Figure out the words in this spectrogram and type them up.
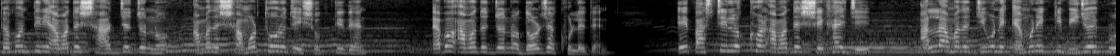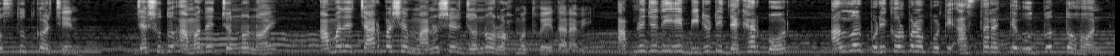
তখন তিনি আমাদের সাহায্যের জন্য, আমাদের সামর্থ্য অনুযায়ী শক্তি দেন এবং আমাদের জন্য দরজা খুলে দেন। এই পাঁচটি লক্ষণ আমাদের শেখায় যে, আল্লাহ আমাদের জীবনে এমন একটি বিজয় প্রস্তুত করছেন, যা শুধু আমাদের জন্য নয়, আমাদের চারপাশের মানুষের জন্য রহমত হয়ে দাঁড়াবে। আপনি যদি এই ভিডিওটি দেখার পর আল্লাহর পরিকল্পনার প্রতি আস্থা রাখতে উদ্বুদ্ধ হন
